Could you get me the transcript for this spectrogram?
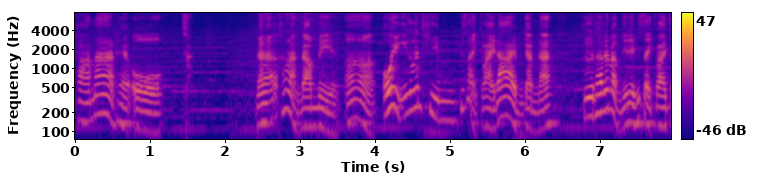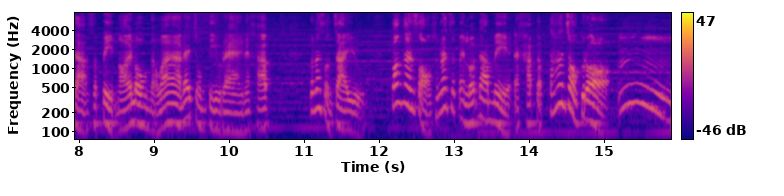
คาม่าแทโอนะฮะข้างหลังดาเมจอ่าโอ้ยอย่างนี้ก็เล่นทีมพิสัยไกลได้เหมือนกันนะ คือถ้าเล่นแบบนี้เนี่ยพิสัยไกลจะสปีดน้อยลง แต่ว่าได้โจมตีแรงนะครับ ก็น่าสนใจอยู่ ป้องกัน2ข้าน่าจะเป็นลดดาเมจนะครับ กับต้านจอกรออืม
